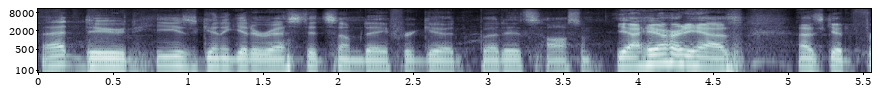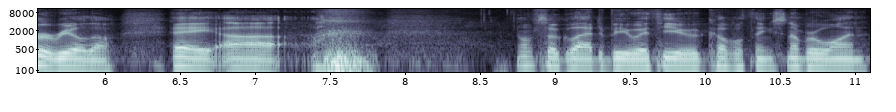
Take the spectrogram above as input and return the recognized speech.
That dude, he is going to get arrested someday for good, but it's awesome. Yeah, he already has. That's good. For real, though. Hey, uh, I'm so glad to be with you. A couple things. Number one,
